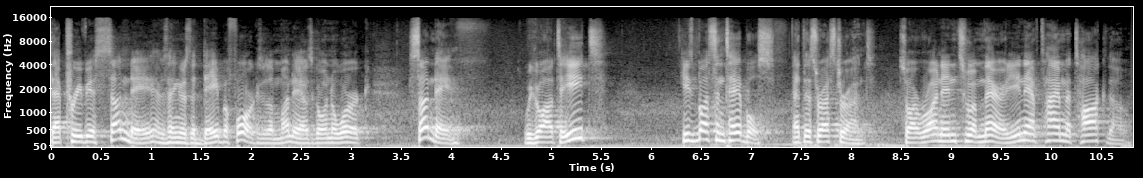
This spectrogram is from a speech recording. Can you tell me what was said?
That previous Sunday, I think it was the day before, because it was a Monday, I was going to work. Sunday, we go out to eat. He's busting tables at this restaurant. So I run into him there. He didn't have time to talk, though.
